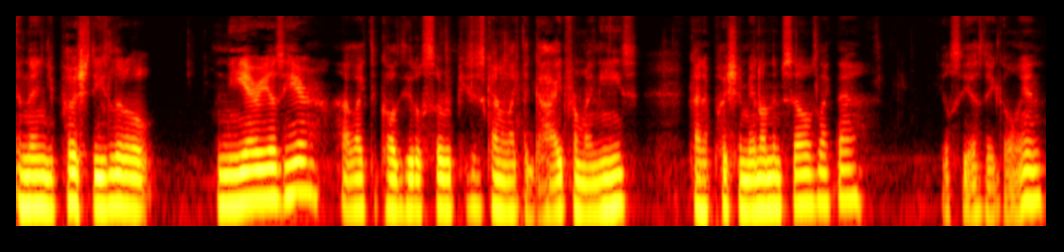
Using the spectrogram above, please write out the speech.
and then you push these little knee areas here. I like to call these little silver pieces kind of like the guide for my knees. Kind of push them in on themselves like that. You'll see as they go in.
